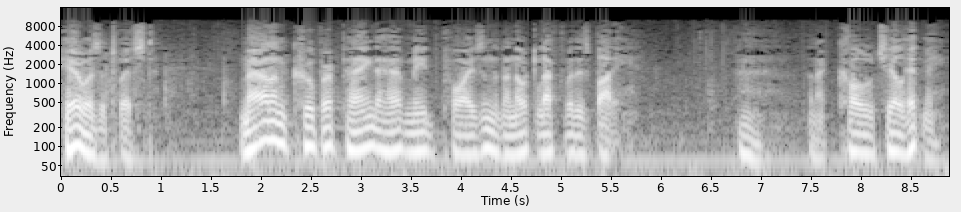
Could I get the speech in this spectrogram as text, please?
here was a twist. Marilyn Cooper paying to have Meade poisoned and a note left with his body. Then a cold chill hit me.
